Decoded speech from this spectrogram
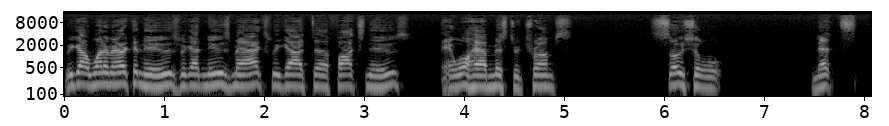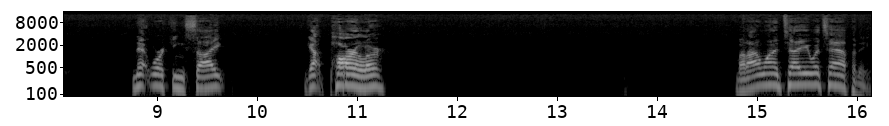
We got One American News, we got Newsmax, we got uh, Fox News, and we'll have Mr. Trump's social nets networking site. got Parler. But I want to tell you what's happening.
